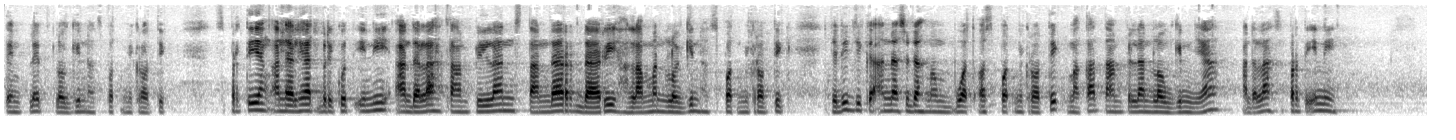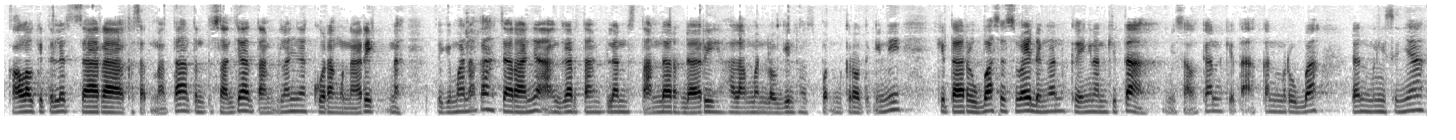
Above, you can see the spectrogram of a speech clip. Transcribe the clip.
template login hotspot mikrotik. Seperti yang Anda lihat berikut ini adalah tampilan standar dari halaman login hotspot mikrotik. Jadi jika Anda sudah membuat hotspot mikrotik, maka tampilan loginnya adalah seperti ini. Kalau kita lihat secara kesat mata, tentu saja tampilannya kurang menarik. Nah, bagaimanakah caranya agar tampilan standar dari halaman login hotspot mikrotik ini kita rubah sesuai dengan keinginan kita? Misalkan kita akan merubah dan mengisinya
